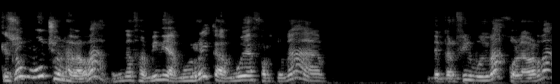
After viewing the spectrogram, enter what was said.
que son muchos, la verdad, una familia muy rica, muy afortunada, de perfil muy bajo, la verdad,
